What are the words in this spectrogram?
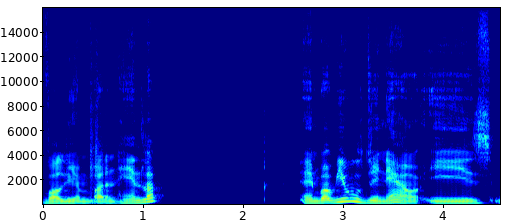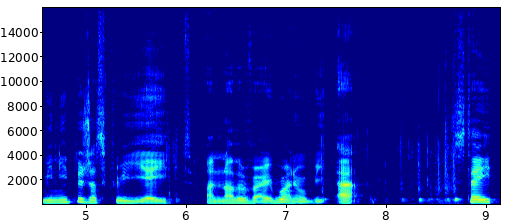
volume button handler. And what we will do now is we need to just create another variable and it will be at state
